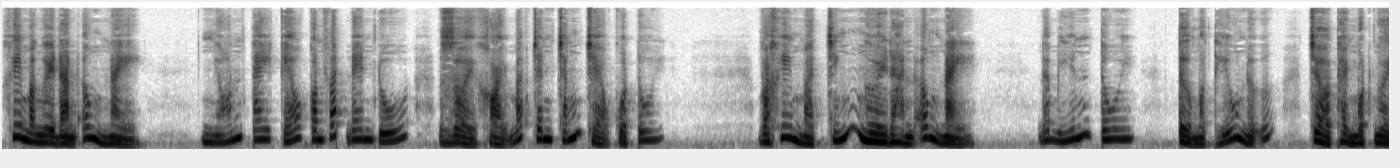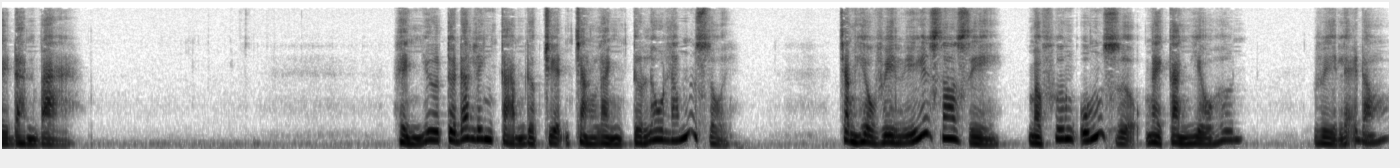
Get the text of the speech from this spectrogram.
Khi mà người đàn ông này nhón tay kéo con vắt đen đúa rời khỏi bắp chân trắng trẻo của tôi. Và khi mà chính người đàn ông này đã biến tôi từ một thiếu nữ trở thành một người đàn bà. Hình như tôi đã linh cảm được chuyện chẳng lành từ lâu lắm rồi. Chẳng hiểu vì lý do gì mà Phương uống rượu ngày càng nhiều hơn. Vì lẽ đó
